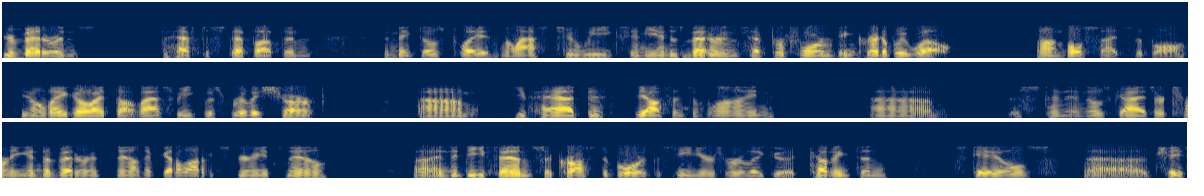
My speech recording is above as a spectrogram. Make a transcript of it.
your veterans have to step up and and make those plays. In the last two weeks, Indiana's veterans have performed incredibly well on both sides of the ball. You know, Lagow, I thought last week was really sharp. Um, you've had the offensive line, um, and, and those guys are turning into veterans now. They've got a lot of experience now. Uh, and the defense across the board, the seniors really good. Covington, Scales, uh, Chase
